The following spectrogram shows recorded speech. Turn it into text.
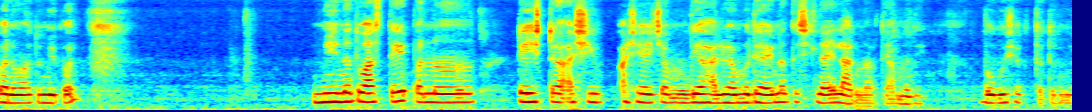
बनवा तुम्ही पण. मेहनत वाचते पण टेस्ट अशी अशा याच्यामध्ये हलव्यामध्ये आहे ना तशी नाही लागणार त्यामध्ये. बघू शकता तुम्ही.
